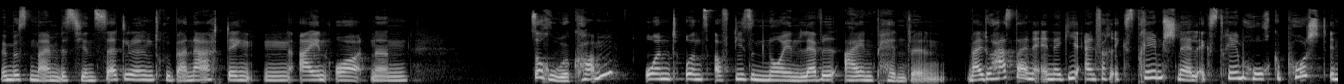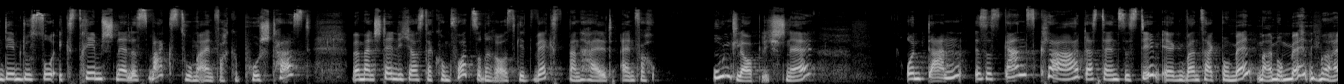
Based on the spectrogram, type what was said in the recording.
Wir müssen mal ein bisschen setteln, drüber nachdenken, einordnen, zur Ruhe kommen und uns auf diesem neuen Level einpendeln. Weil du hast deine Energie einfach extrem schnell, extrem hoch gepusht, indem du so extrem schnelles Wachstum einfach gepusht hast. Wenn man ständig aus der Komfortzone rausgeht, wächst man halt einfach unglaublich schnell. Und dann ist es ganz klar, dass dein System irgendwann sagt, Moment mal, Moment mal,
